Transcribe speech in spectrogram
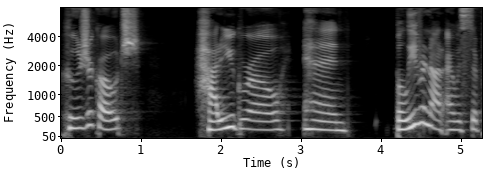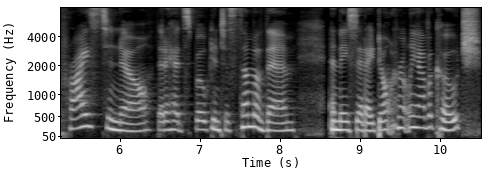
Who's your coach? How do you grow? And Believe it or not, I was surprised to know that I had spoken to some of them and they said, I don't currently have a coach,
